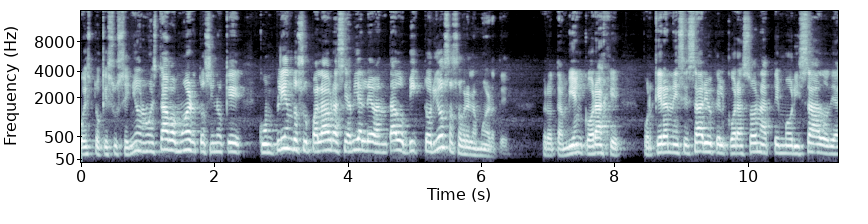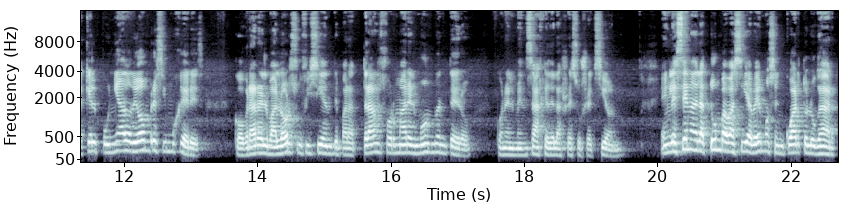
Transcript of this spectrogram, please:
puesto que su Señor no estaba muerto, sino que cumpliendo su palabra se había levantado victorioso sobre la muerte, pero también coraje, porque era necesario que el corazón atemorizado de aquel puñado de hombres y mujeres cobrara el valor suficiente para transformar el mundo entero con el mensaje de la resurrección. En la escena de la tumba vacía vemos en cuarto lugar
